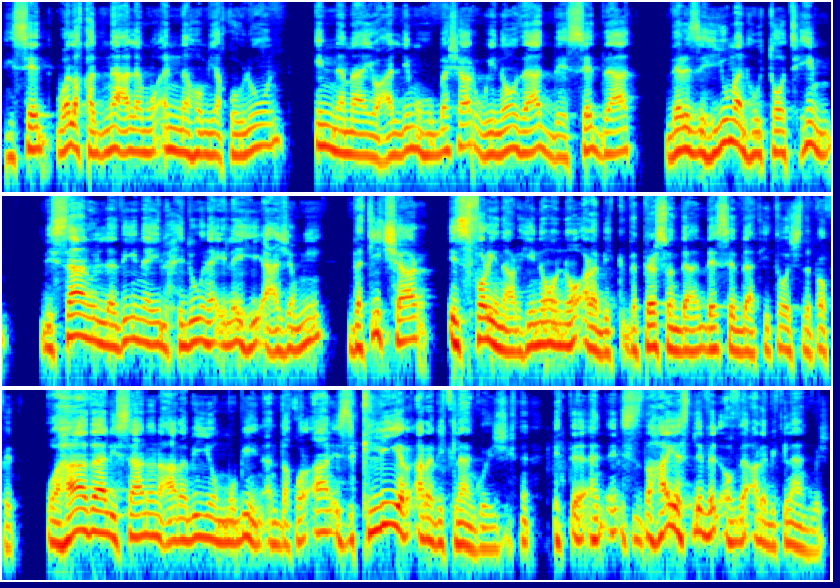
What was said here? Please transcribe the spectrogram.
he said, وَلَقَدْ نَعْلَمُ أَنَّهُمْ يَقُولُونَ إِنَّمَا يُعَلِّمُهُ بَشَرٌ We know that they said that there is a human who taught him لسان الذين يلحدون إليه أعجمي The teacher is foreigner. He know no Arabic. The person that they said that he taught the Prophet. وهذا لسان عربي مبين and the Quran is a clear Arabic language it, uh, and it is the highest level of the Arabic language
